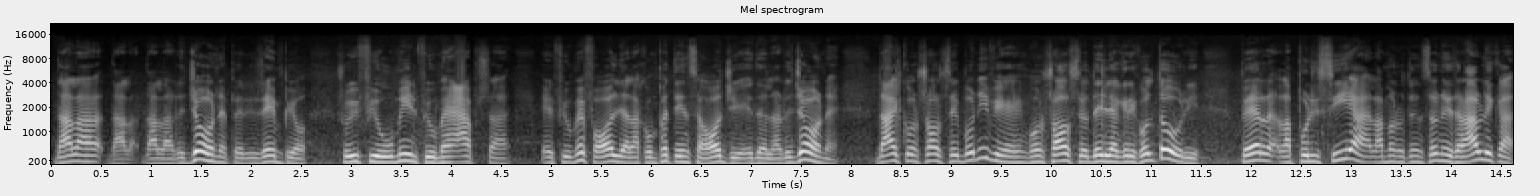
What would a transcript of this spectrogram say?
dalla, dalla, dalla regione per esempio sui fiumi, il fiume Apsa e il fiume Foglia, la competenza oggi è della regione, dal consorzio di bonifica che è un consorzio degli agricoltori, per la pulizia, la manutenzione idraulica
